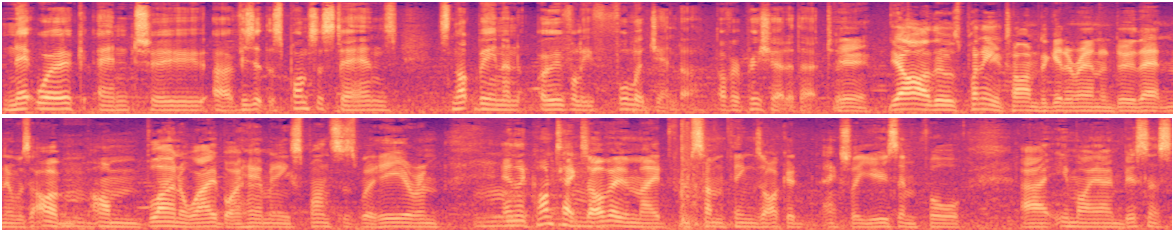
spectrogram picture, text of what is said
network and to uh, visit the sponsor stands. It's not been an overly full agenda. I've appreciated that too. Yeah, yeah. Oh, there was plenty of time to get around and do that, and it was. I'm, I'm blown away by how many sponsors were here, and and the contacts I've even made from some things I could actually use them for uh, in my own business.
